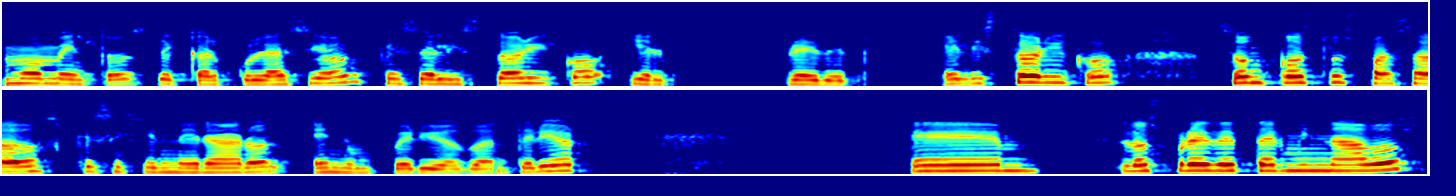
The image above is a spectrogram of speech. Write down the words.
momentos de calculación, que es el histórico y el predeterminado. El histórico son costos pasados que se generaron en un periodo anterior. Em, los predeterminados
